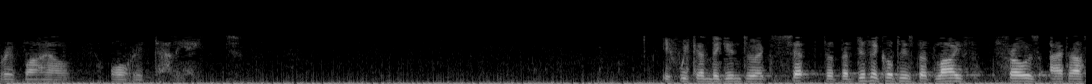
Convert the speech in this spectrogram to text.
revile or retaliate. If we can begin to accept that the difficulties that life throws at us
